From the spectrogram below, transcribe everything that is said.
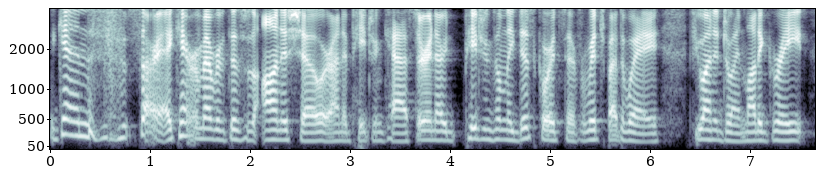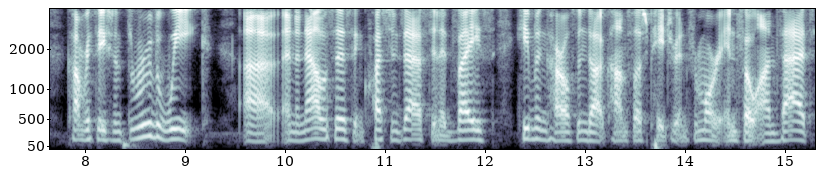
again. This is sorry, I can't remember if this was on a show or on a patron cast or in our patrons only Discord server, which by the way, if you want to join, a lot of great conversation through the week. Uh, and analysis and questions asked and advice, keepingkarlsson.com slash patron for more info on that.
